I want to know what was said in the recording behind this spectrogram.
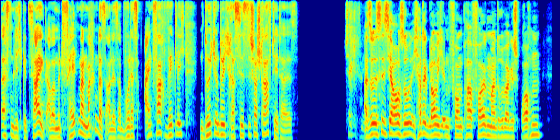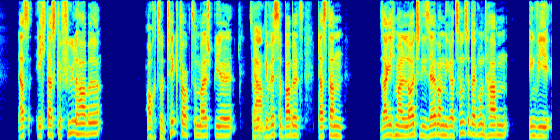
öffentlich gezeigt. Aber mit Feldmann machen das alles, obwohl das einfach wirklich ein durch und durch rassistischer Straftäter ist. Check ich nicht. Also es ist ja auch so, ich hatte, glaube ich, in vor ein paar Folgen mal drüber gesprochen, dass ich das Gefühl habe, auch so TikTok zum Beispiel, so Ja. gewisse Bubbles, dass dann, sage ich mal, Leute, die selber einen Migrationshintergrund haben, irgendwie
